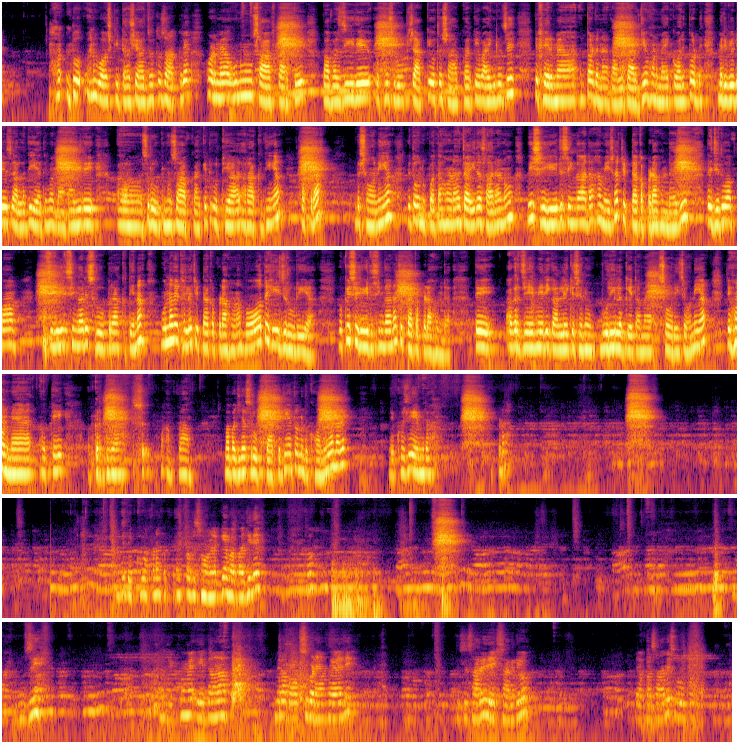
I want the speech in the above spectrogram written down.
ਹੁਣ ਇਹਨੂੰ ਵਾਸ਼ ਕੀਤਾ ਸੀ ਅੱਜ ਉਹ ਤੋਂ ਜ਼ਾਤ ਕਰਿਆ, ਹੁਣ ਮੈਂ ਉਹਨੂੰ ਸਾਫ਼ ਕਰਕੇ ਬਾਬਾ ਜੀ ਦੇ ਉੱਥੇ ਸਰੂਪ ਚੱਕ ਕੇ ਉੱਥੇ ਸਾਫ਼ ਕਰਕੇ ਵਾਹਿਗੁਰੂ ਜੀ, ਤੇ ਫਿਰ ਮੈਂ ਤੁਹਾਡੇ ਨਾਲ ਗੱਲ ਕਰਦੀ ਹਾਂ। ਹੁਣ ਮੈਂ ਇੱਕ ਵਾਰੀ ਤੁਹਾਡੇ, ਮੇਰੀ ਵੀਡੀਓ ਚੱਲਦੀ ਹੈ ਤੇ ਮੈਂ ਬਾਬਾ ਜੀ ਦੇ ਸਰੂਪ ਨੂੰ ਸਾਫ਼ ਕਰਕੇ ਤੇ ਉੱਥੇ ਆ ਰੱਖਦੀ ਆ ਕੱਪੜਾ ਵਿਛਾਉਣੀ ਆ ਤੇ ਤੁਹਾਨੂੰ ਪਤਾ ਹੋਣਾ ਚਾਹੀਦਾ ਸਾਰਿਆਂ ਨੂੰ ਵੀ ਸ਼ਹੀਦ ਸਿੰਘਾਂ ਦਾ ਹਮੇਸ਼ਾ ਚਿੱਟਾ ਕੱਪੜਾ ਹੁੰਦਾ ਹੈ ਜੀ। ਤੇ ਜਦੋਂ ਆਪਾਂ ਸ਼ਹੀਦ ਸਿੰਘਾਂ ਦੇ ਸਰੂਪ ਰੱਖਦੇ ਨਾ, ਉਹਨਾਂ ਦੇ ਥੱਲੇ ਚਿੱਟਾ ਕੱਪੜਾ ਹੋਣਾ ਬਹੁਤ ਹੀ ਜ਼ਰੂਰੀ ਹੈ ਕਿਉਂਕਿ ਸ਼ਹੀਦ ਸਿੰਘਾਂ ਨਾ ਚਿੱਟਾ ਕੱਪੜਾ ਹੁੰਦਾ। ਤੇ ਅਗਰ ਜੇ ਮੇਰੀ ਗੱਲ ਇਹ ਕਿਸੇ ਨੂੰ ਬੁਰੀ ਲੱਗੇ ਤਾਂ ਮੈਂ ਸੌਰੀ ਚਾਹੁੰਦੀ ਆ, ਤੇ ਹੁਣ ਮੈਂ ਉੱਥੇ ਕਰਦੀ ਆ ਆਪਣਾ ਬਾਬਾ ਜੀ ਦਾ ਸਰੂਪ ਚੱਕਦੀ ਆ, ਤੁਹਾਨੂੰ ਦਿਖਾਉਣੀ ਆ ਨਾਲੇ। ਦੇਖੋ ਜੀ, ਇਹ ਮੇਰਾ ਕੱਪੜਾ। ਜੀ ਦੇਖੋ, ਆਪਣਾ ਕੱਪੜਾ ਤੋਂ ਵਿਛਾਉਣ ਲੱਗੇ ਆ ਬਾਬਾ ਜੀ ਦੇ। ਦੇਖੋ। ਜੀ। ਦੇਖੋ, ਮੈਂ ਇਦਾਂ ਦਾ ਮੇਰਾ ਬਾਕਸ ਬਣਿਆ ਹੋਇਆ ਹੈ ਜੀ। ਤੁਸੀਂ ਸਾਰੇ ਦੇਖ ਸਕਦੇ ਹੋ। ਤੇ ਆਪਾਂ ਸਾਰੇ ਸਰੂਪ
